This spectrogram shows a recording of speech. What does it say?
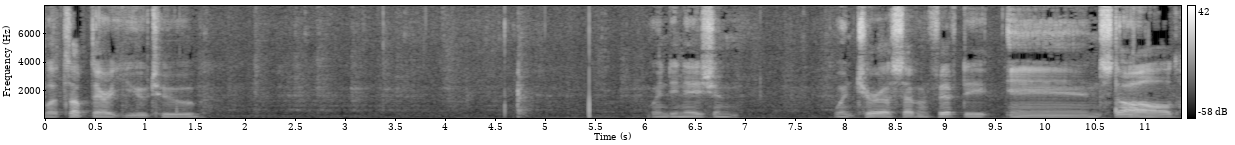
What's up there, YouTube? Windy Nation Windtura 750 installed.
